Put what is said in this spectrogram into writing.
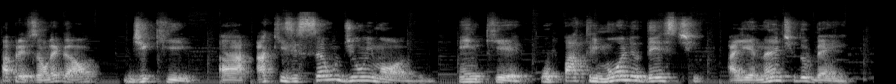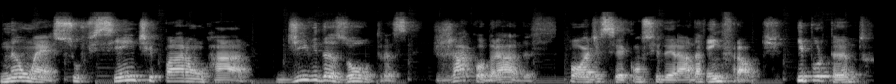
a previsão legal de que a aquisição de um imóvel em que o patrimônio deste alienante do bem não é suficiente para honrar dívidas outras já cobradas pode ser considerada em fraude. E, portanto,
